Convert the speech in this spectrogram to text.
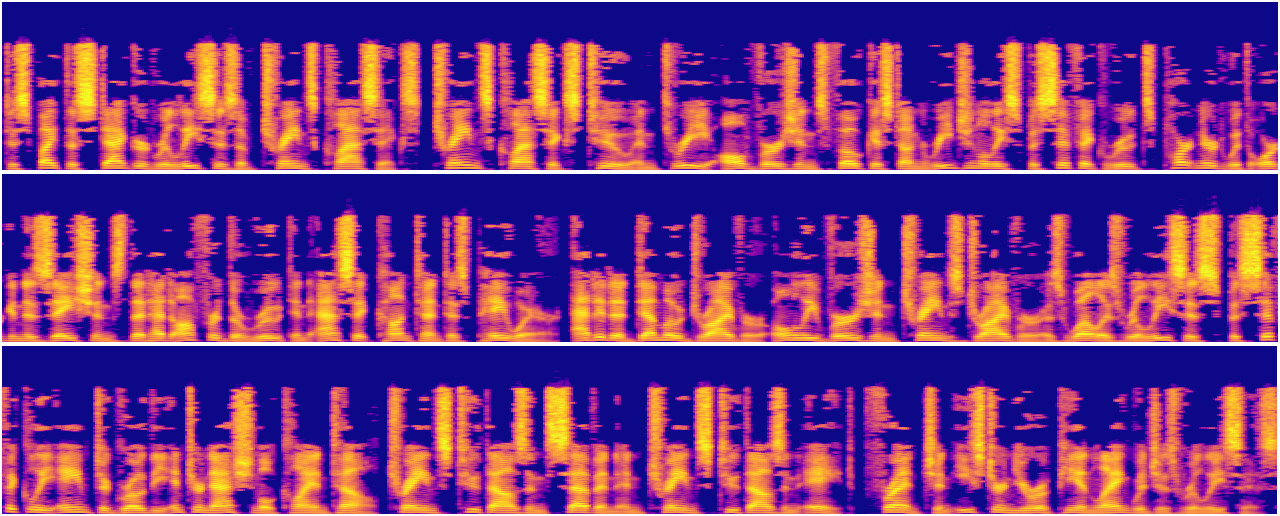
Despite the staggered releases of Trainz Classics, Trainz Classics 2 and 3 all versions focused on regionally specific routes partnered with organizations that had offered the route and asset content as payware, added a demo driver-only version Trainz Driver as well as releases specific specifically aimed to grow the international clientele Trainz 2007 and Trainz 2008, French and Eastern European languages releases.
